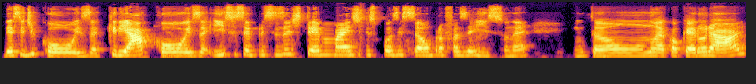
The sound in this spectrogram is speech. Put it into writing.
decidir coisa, criar coisa, isso você precisa de ter mais disposição para fazer isso, né? Então, não é qualquer horário.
